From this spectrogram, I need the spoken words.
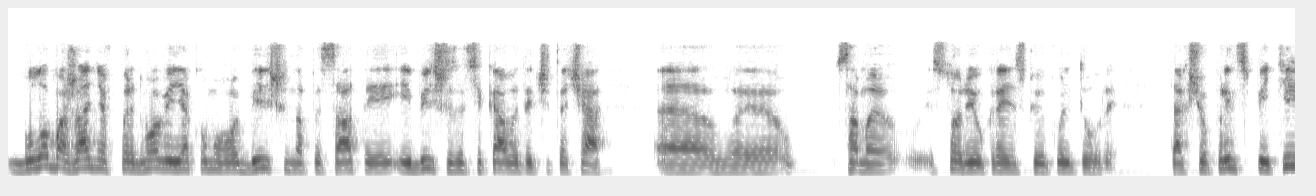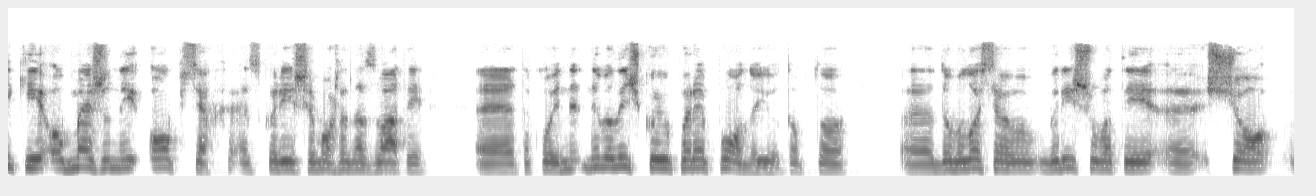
було бажання в передмові якомога більше написати і більше зацікавити читача е, в саме історії української культури. Так що, в принципі, тільки обмежений обсяг е, скоріше можна назвати е, такою невеличкою перепоною. Тобто довелося вирішувати, е, що е,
